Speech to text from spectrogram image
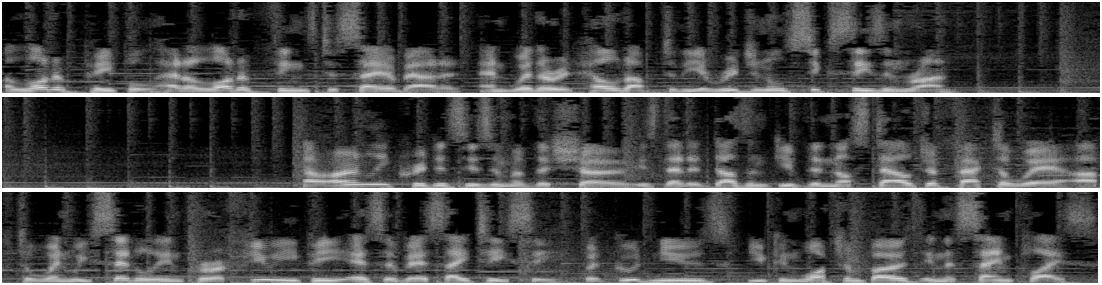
A lot of people had a lot of things to say about it, and whether it held up to the original six-season run. Our only criticism of the show is that it doesn't give the nostalgia factor where after when we settle in for a few EPS of SATC, but good news, you can watch them both in the same place.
